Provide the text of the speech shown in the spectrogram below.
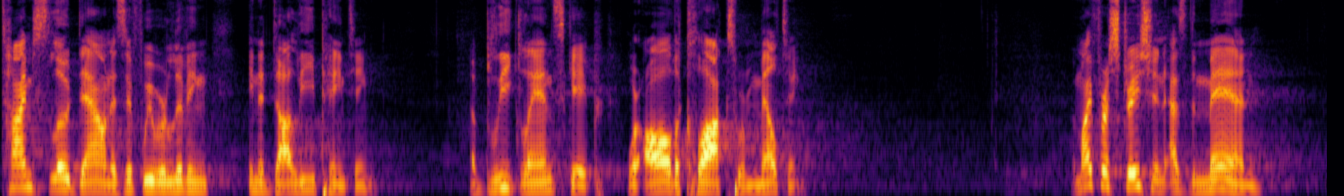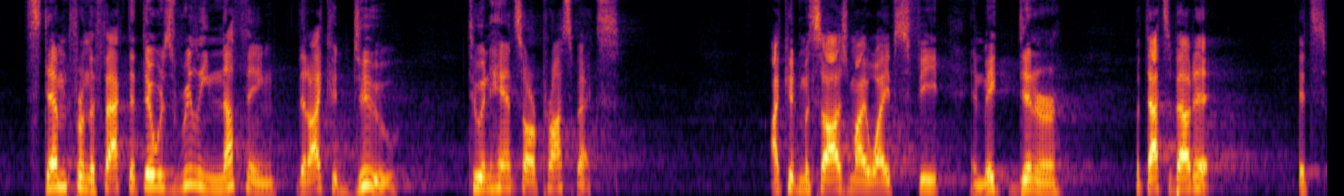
Time slowed down as if we were living in a Dali painting, a bleak landscape where all the clocks were melting. My frustration as the man stemmed from the fact that there was really nothing that I could do to enhance our prospects. I could massage my wife's feet and make dinner, but that's about it. It's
